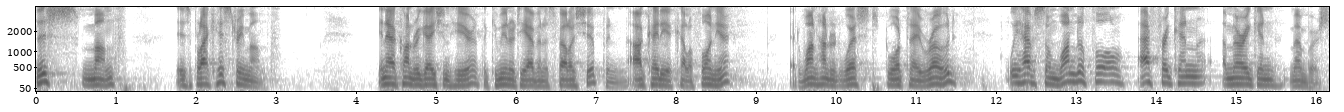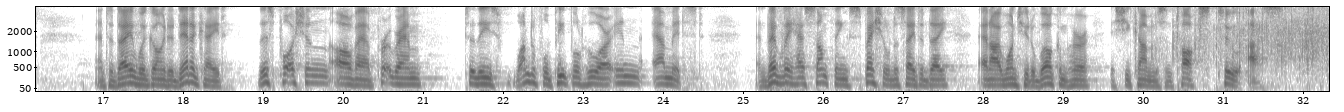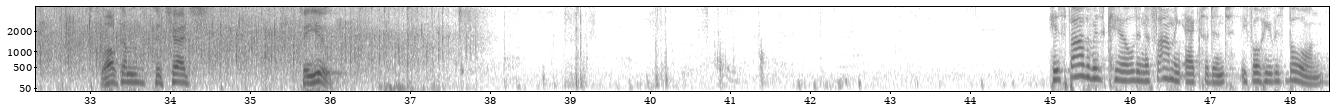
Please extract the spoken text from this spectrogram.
This month is Black History Month. In our congregation here at the Community Adventist Fellowship in Arcadia, California, at 100 West Duarte Road, we have some wonderful African American members. And today we're going to dedicate this portion of our program to these wonderful people who are in our midst. And Beverly has something special to say today, and I want you to welcome her as she comes and talks to us. Welcome to church to you. His father was killed in a farming accident before he was born.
